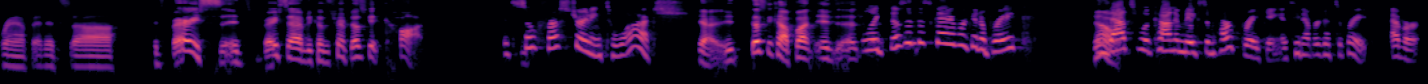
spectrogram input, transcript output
tramp, and it's uh it's very it's very sad because the tramp does get caught. It's so frustrating to watch. Yeah, it does get caught, but it uh, like, doesn't this guy ever get a break? no And that's what kind of makes him heartbreaking, is he never gets a break ever.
